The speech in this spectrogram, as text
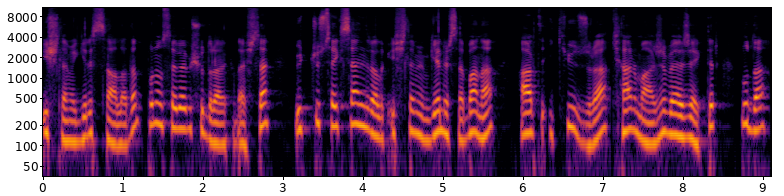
işleme giriş sağladım. Bunun sebebi şudur arkadaşlar. 380 liralık işlemim gelirse bana artı 200 lira kar marjı verecektir. Bu da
